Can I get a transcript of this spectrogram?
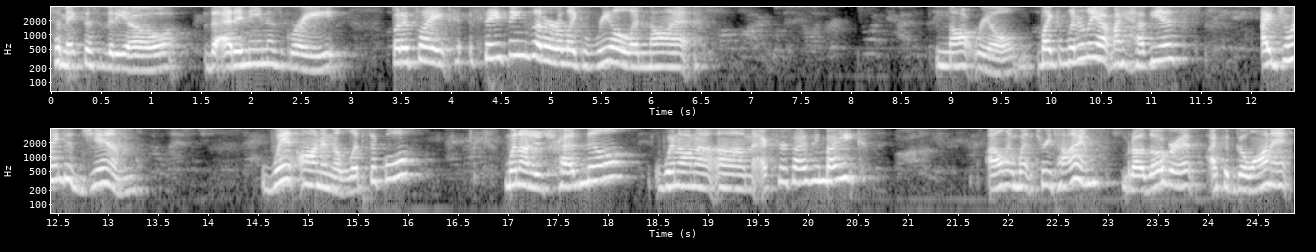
to make this video. The editing is great, but it's like, say things that are like real and not not real. Like literally at my heaviest, I joined a gym, went on an elliptical, went on a treadmill, went on a um, exercising bike. I only went three times, but I was over it. I could go on it.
